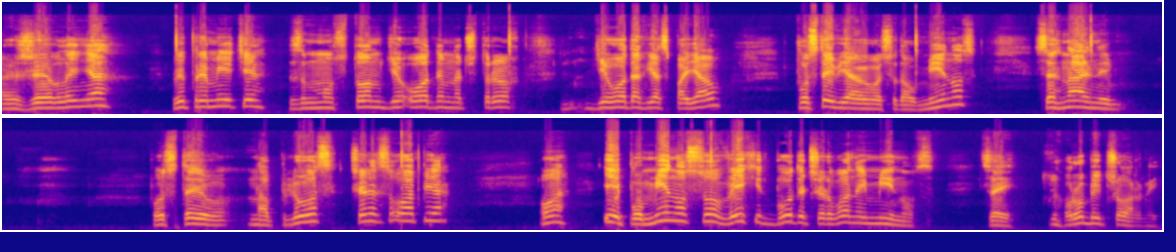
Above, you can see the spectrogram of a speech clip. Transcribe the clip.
е, живлення випрямитель з мостом діодним на чотирьох діодах я спаяв. Пустив я його сюди в мінус. Сигнальний пустив на плюс через опір. О, і по мінусу вихід буде червоний мінус. Цей грубий чорний.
